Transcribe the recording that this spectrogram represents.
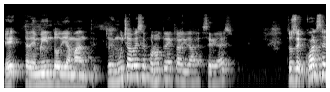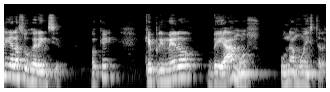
es tremendo diamante. Entonces, muchas veces por no tener claridad sería eso. Entonces, ¿cuál sería la sugerencia? ¿Ok? Que primero veamos una muestra.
